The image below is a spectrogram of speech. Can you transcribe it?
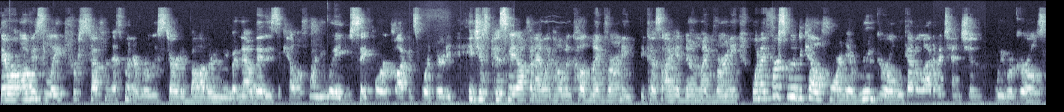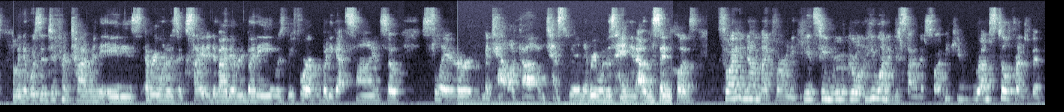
They were always late for stuff, and that's when it really started bothering me. But now that is the California way. You say four o'clock, it's four thirty. It just pissed me off, and I went home and called Mike Varney because I had known Mike Varney when I first moved to California. Rude girl, we got a lot of attention. We were girls, I mean, it was a different time in the '80s. Everyone was excited about everybody. It was before everybody got signed, so Slayer, and Metallica, and Testament, everyone was hanging out in the same clubs. So I had known Mike Varney. He had seen Rude Girl and he wanted to sign us. So I became, I'm still friends with him.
